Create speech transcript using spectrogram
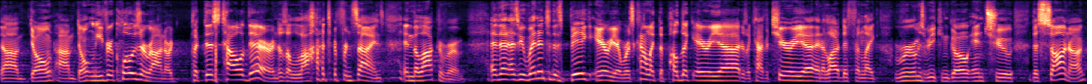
Um, don't, um, don't leave your clothes around or put this towel there. And there's a lot of different signs in the locker room. And then as we went into this big area where it's kind of like the public area, there's a cafeteria and a lot of different like rooms where you can go into the sauna.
